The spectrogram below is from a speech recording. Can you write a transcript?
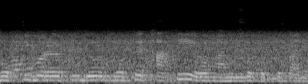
ভক্তি ভরে পুজোর মধ্যে থাকি এবং আনন্দ করতে পারি।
